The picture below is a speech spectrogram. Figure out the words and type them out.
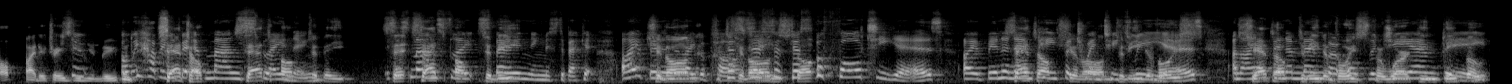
up by the trade so union movement. Are we having set a bit up, of mansplaining? Set up to be is this mansplaining, Mr. Beckett? I have been in the Labour Party just, just, for 40 years. I have been an Set MP up, for Siobhan, 23 voice, years, and I have been a member the of the for GMB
